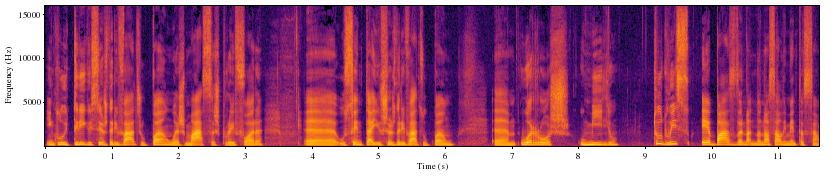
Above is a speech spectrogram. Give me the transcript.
Inclui trigo e seus derivados, o pão, as massas, por aí fora, uh, o centeio e os seus derivados, o pão, um, o arroz, o milho. Tudo isso é a base da, da, nossa alimentação.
